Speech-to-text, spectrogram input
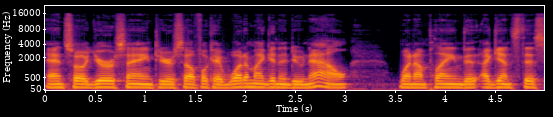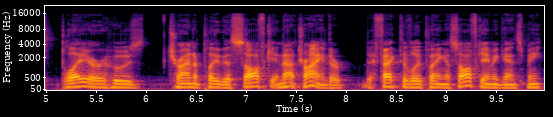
And so you're saying to yourself, okay, what am I going to do now when I'm playing the, against this player who's trying to play this soft game? Not trying, they're effectively playing a soft game against me,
